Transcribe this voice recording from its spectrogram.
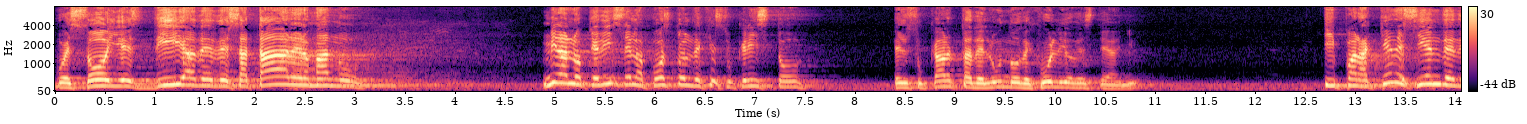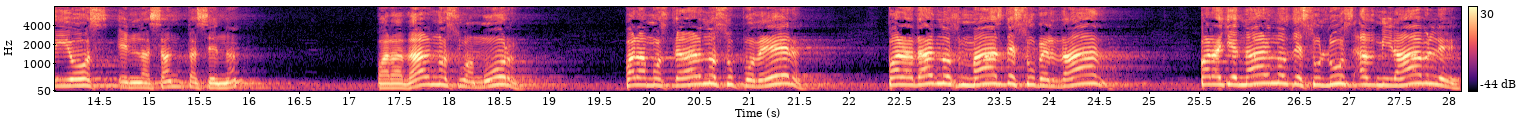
Pues hoy es día de desatar, hermano. Mira lo que dice el apóstol de Jesucristo en su carta del 1 de julio de este año. ¿Y para qué desciende Dios en la Santa Cena? Para darnos su amor, para mostrarnos su poder, para darnos más de su verdad, para llenarnos de su luz admirable,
